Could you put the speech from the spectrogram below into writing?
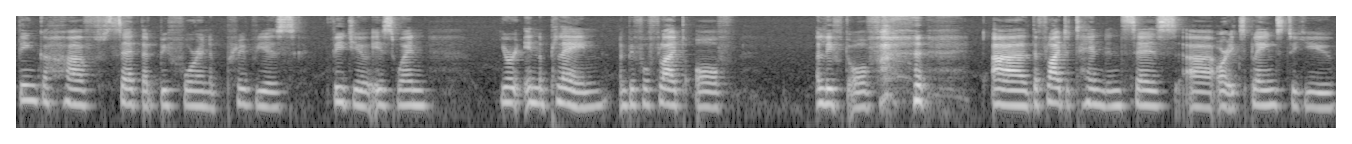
think I have said that before in a previous video, is when you're in a plane and before flight off, a lift off, uh, the flight attendant says uh, or explains to you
